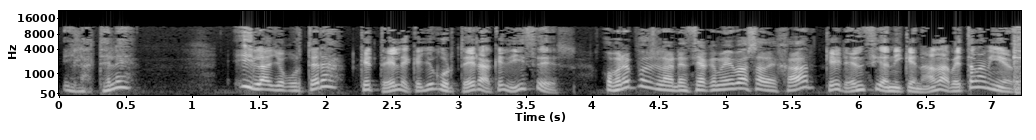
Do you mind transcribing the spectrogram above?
¿Y la tele? ¿Y la yogurtera? ¿Qué tele? ¿Qué yogurtera? ¿Qué dices? Hombre, pues la herencia que me ibas a dejar. ¿Qué herencia ni qué nada? Vete a la mierda.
